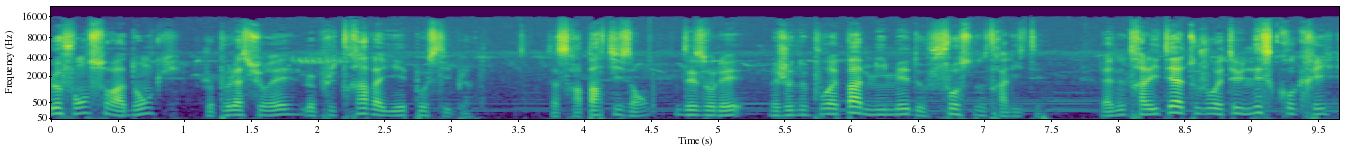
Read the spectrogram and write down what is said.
Le fond sera donc, je peux l'assurer, le plus travaillé possible. Ça sera partisan, désolé, mais je ne pourrai pas mimer de fausse neutralité. La neutralité a toujours été une escroquerie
